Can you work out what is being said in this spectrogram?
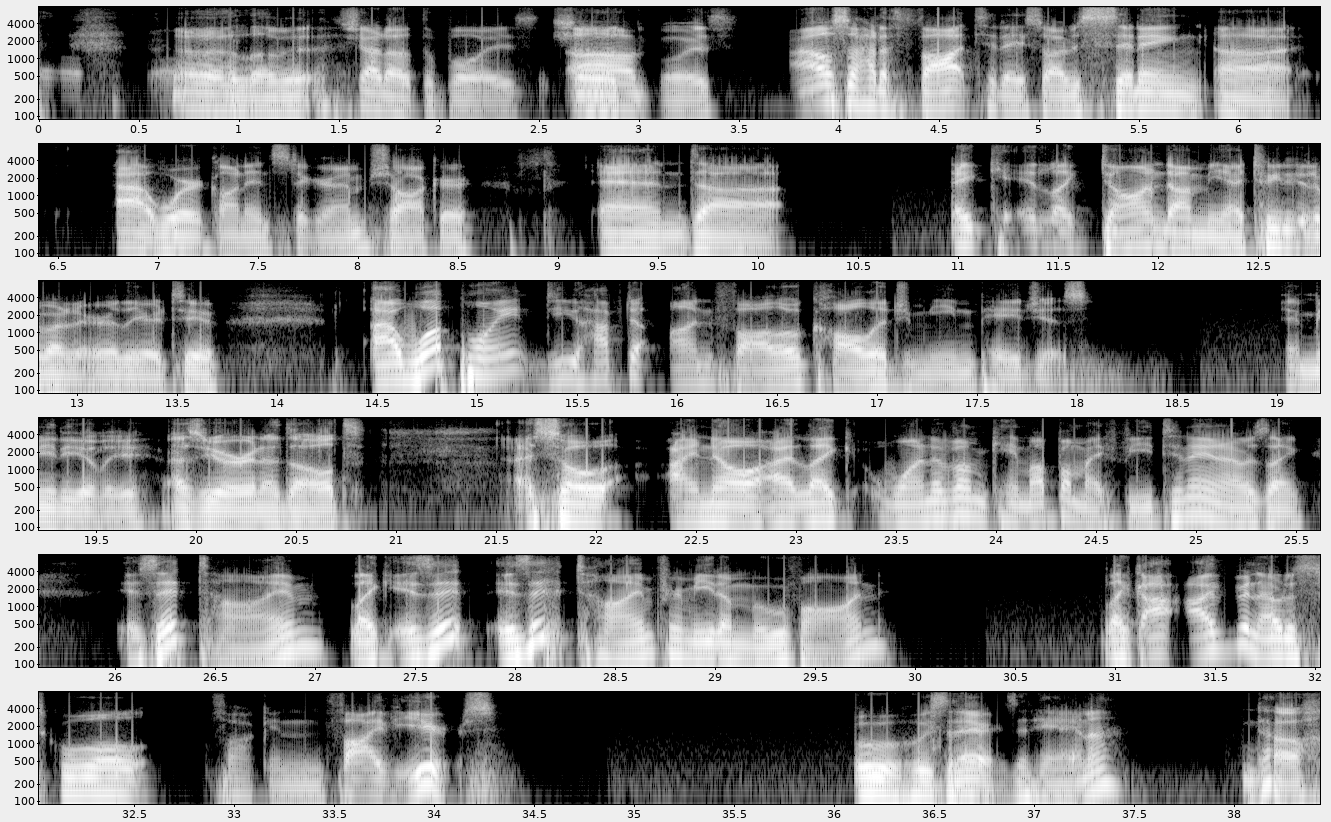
Oh, I love it. Shout out the boys. Shout out Um, the boys. I also had a thought today. So I was sitting uh, at work on Instagram, shocker, and uh, it, it like dawned on me. I tweeted about it earlier too. At what point do you have to unfollow college meme pages? Immediately, as you're an adult. Uh, So I know I like one of them came up on my feed today, and I was like, "Is it time? Like, is it is it time for me to move on?" Like I, I've been out of school fucking five years. Ooh, who's there? Is it Hannah? No.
